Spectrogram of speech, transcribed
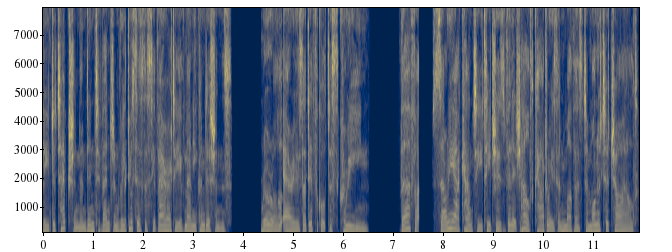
Early detection and intervention reduces the severity of many conditions. Rural areas are difficult to screen. Therefore, Suryakanti teaches village health cadres and mothers to monitor child.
